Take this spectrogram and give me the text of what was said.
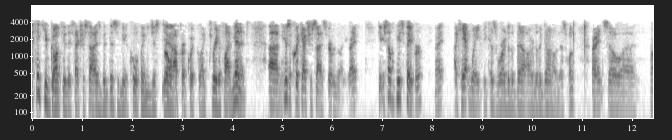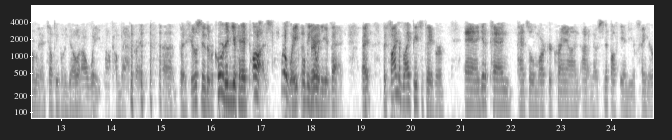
I think you've gone through this exercise, but this would be a cool thing to just throw Yeah. out for a quick, like three to five minutes. Um, here's a quick exercise for everybody, right? Get yourself a piece of paper, right? I can't wait because we're under the bell, under the gun on this one, right? So uh, normally I tell people to go and I'll wait and I'll come back, right? uh, but if you're listening to the recording, you can hit pause. We'll wait. We'll That's be here when you get back, right? But find a blank piece of paper and get a pen, pencil, marker, crayon. I don't know, snip off the end of your finger,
